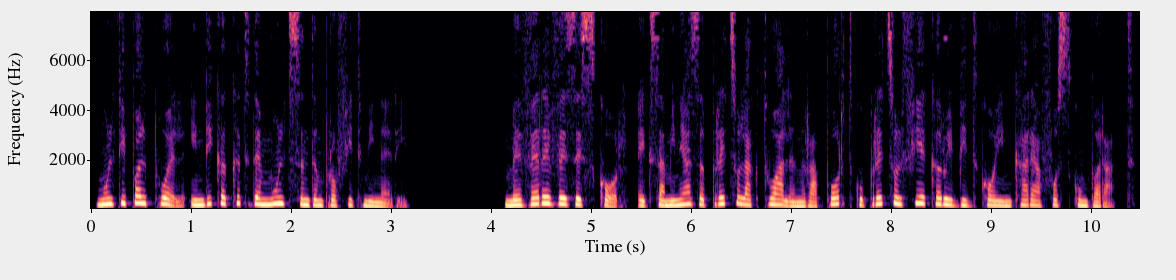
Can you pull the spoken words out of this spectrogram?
Multiple Pool indică cât de mult sunt în profit minerii. MVRVZ Score examinează prețul actual în raport cu prețul fiecărui bitcoin care a fost cumpărat.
